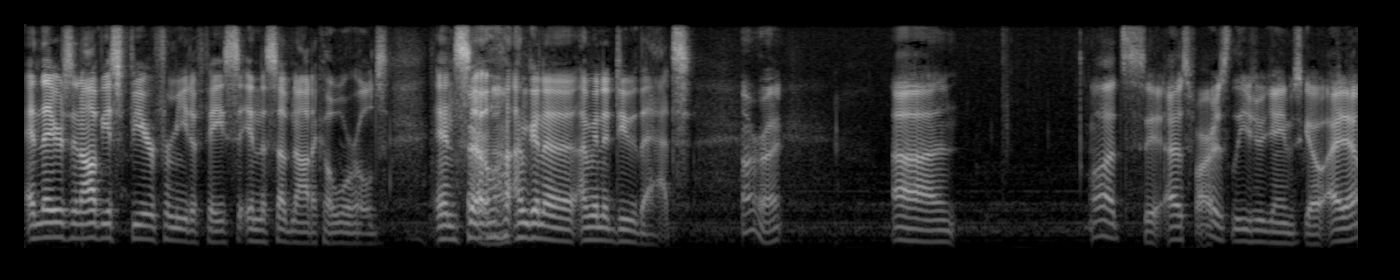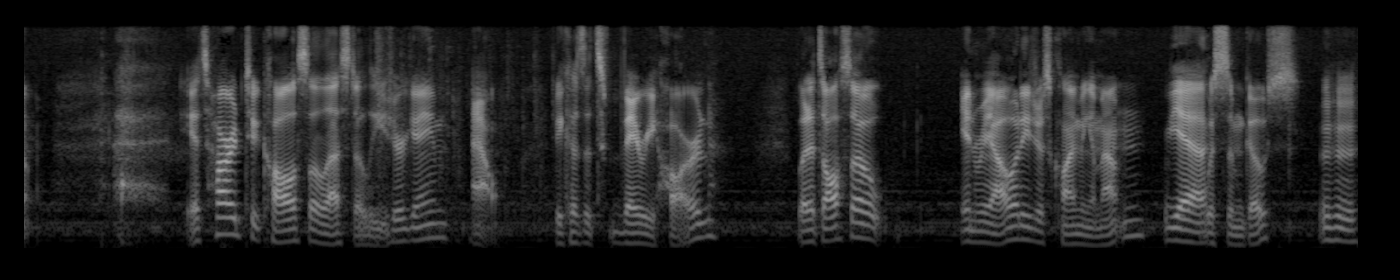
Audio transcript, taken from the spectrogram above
and there's an obvious fear for me to face in the Subnautica world, and so. I'm gonna I'm gonna do that. All right. Uh, let's see. As far as leisure games go, I don't. It's hard to call Celeste a leisure game. Ow. Because it's very hard. But it's also, in reality, just climbing a mountain Yeah. with some ghosts. Mm-hmm.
